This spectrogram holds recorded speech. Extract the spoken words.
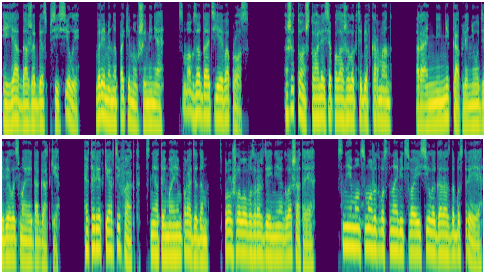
и я даже без пси-силы, временно покинувший меня, смог задать ей вопрос. «Жетон, что Олеся положила к тебе в карман, Ранни ни капли не удивилась моей догадке. Это редкий артефакт, снятый моим прадедом с прошлого возрождения глашатая. С ним он сможет восстановить свои силы гораздо быстрее,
